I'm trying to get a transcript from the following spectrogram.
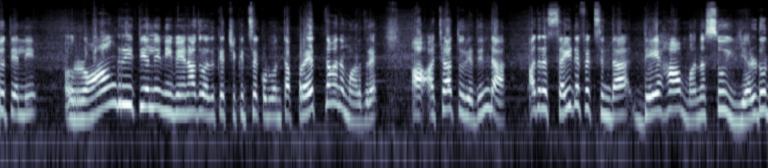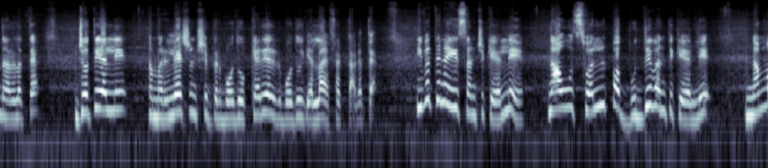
ಜೊತೆಯಲ್ಲಿ ರಾಂಗ್ ರೀತಿಯಲ್ಲಿ ನೀವೇನಾದರೂ ಅದಕ್ಕೆ ಚಿಕಿತ್ಸೆ ಕೊಡುವಂಥ ಪ್ರಯತ್ನವನ್ನು ಮಾಡಿದ್ರೆ ಆ ಅಚಾತುರ್ಯದಿಂದ ಅದರ ಸೈಡ್ ಎಫೆಕ್ಟ್ಸಿಂದ ದೇಹ, ಮನಸ್ಸು ಎರಡೂ ನರಳುತ್ತೆ. ಜೊತೆಯಲ್ಲಿ ನಮ್ಮ ರಿಲೇಷನ್ಶಿಪ್ ಇರ್ಬೋದು ಕೆರಿಯರ್ ಇರ್ಬೋದು, ಎಲ್ಲ ಎಫೆಕ್ಟ್ ಆಗುತ್ತೆ. ಇವತ್ತಿನ ಈ ಸಂಚಿಕೆಯಲ್ಲಿ ನಾವು ಸ್ವಲ್ಪ ಬುದ್ಧಿವಂತಿಕೆಯಲ್ಲಿ ನಮ್ಮ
